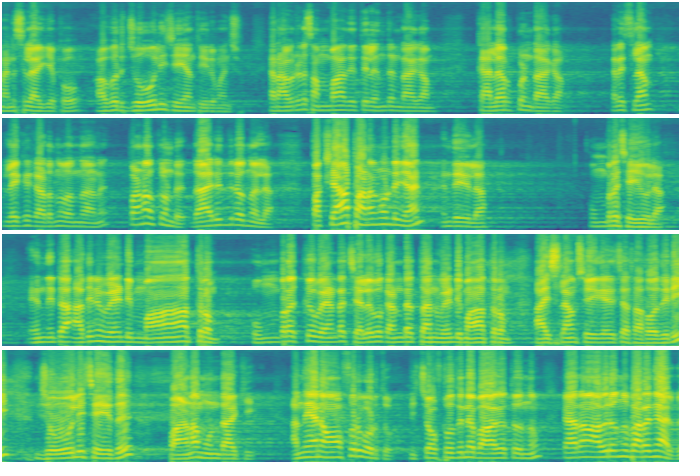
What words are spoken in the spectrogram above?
മനസ്സിലാക്കിയപ്പോൾ അവർ ജോലി ചെയ്യാൻ തീരുമാനിച്ചു. കാരണം അവരുടെ സമ്പാദ്യത്തിൽ എന്തുണ്ടാകാം? കലർപ്പുണ്ടാകാം. കാരണം ഇസ്ലാമിലേക്ക് കടന്നു വന്നതാണ്. പണമൊക്കെ ഉണ്ട്. ദാരിദ്ര്യമൊന്നുമല്ല. പക്ഷെ ആ പണം കൊണ്ട് ഞാൻ എന്ത് ചെയ്യൂല? ഉംറ ചെയ്യൂല. എന്നിട്ട് അതിനു വേണ്ടി മാത്രം ഉംറക്ക് വേണ്ട ചെലവ് കണ്ടെത്താൻ വേണ്ടി മാത്രം ആ ഇസ്ലാം സ്വീകരിച്ച സഹോദരി ജോലി ചെയ്ത് പണമുണ്ടാക്കി. അന്ന് ഞാൻ ഓഫർ കൊടുത്തു. നിച്ച് ഓഫ് ട്രൂത്തിന്റെ ഭാഗത്തു നിന്നും. കാരണം അവരൊന്ന് പറഞ്ഞാൽ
